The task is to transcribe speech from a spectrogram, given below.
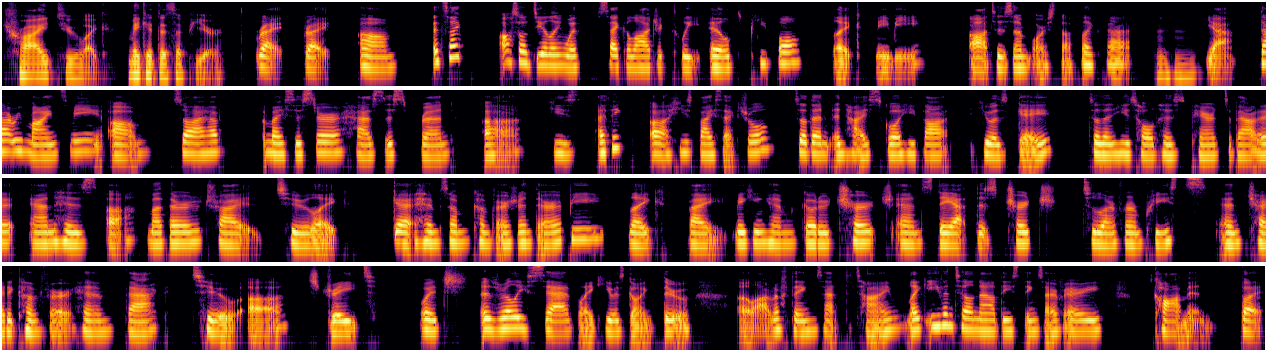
try to like make it disappear. Right, right. Um, it's like also dealing with psychologically ill people, like maybe autism or stuff like that. Mm-hmm. Yeah, that reminds me. Um, so I have my sister has this friend. Uh, he's I think uh he's bisexual. So then in high school he thought he was gay. So then he told his parents about it, and his uh mother tried to like get him some conversion therapy, like by making him go to church and stay at this church to learn from priests and try to convert him back to uh straight which is really sad like he was going through a lot of things at the time. Like even till now these things are very common but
